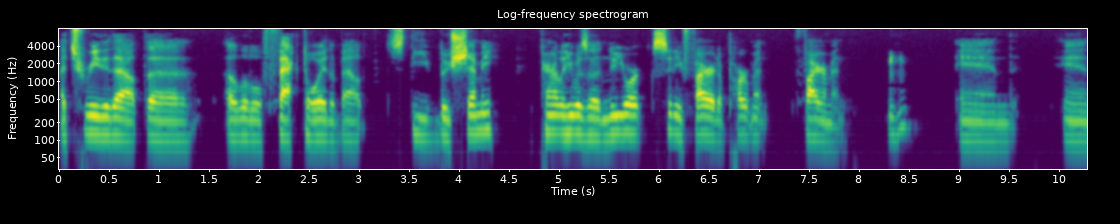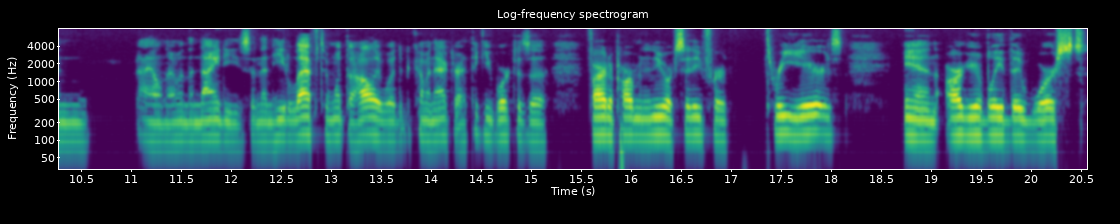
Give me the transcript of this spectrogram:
I tweeted out uh, a little factoid about Steve Buscemi. Apparently, he was a New York City Fire Department fireman, Mhm. and in I don't know in the '90s, and then he left and went to Hollywood to become an actor. I think he worked as a fire department in New York City for three years, in arguably the worst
